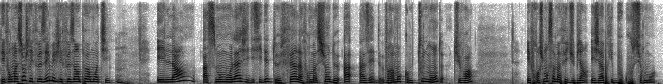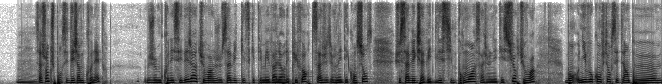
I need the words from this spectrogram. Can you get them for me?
tes formations, je les faisais, mais je les faisais un peu à moitié. Mhm. Et là, à ce moment-là, j'ai décidé de faire la formation de A à Z, vraiment comme tout le monde, tu vois. Et franchement, ça m'a fait du bien et j'ai appris beaucoup sur moi. Mhm. Sachant que je pensais déjà me connaître. Je me connaissais déjà, tu vois. Je savais qu'est-ce qui étaient mes valeurs les plus fortes. Ça, j'en étais conscience. Je savais que j'avais de l'estime pour moi. Ça, j'en étais sûre, tu vois. Bon, au niveau confiance, c'était un peu. euh,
